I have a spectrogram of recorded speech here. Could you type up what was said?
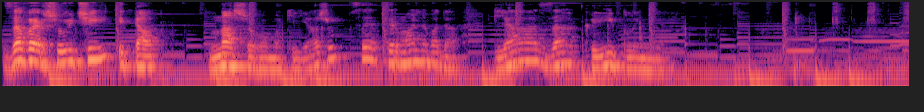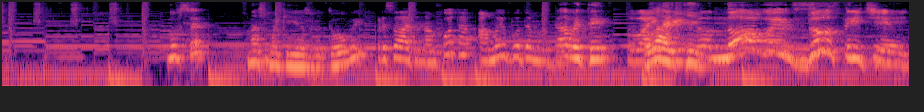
Завершуючий етап нашого макіяжу це термальна вода для закріплення. Ну все, наш макіяж готовий. Присилайте нам фото, а ми будемо Ставити Лайки. лайки. До нових зустрічей!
